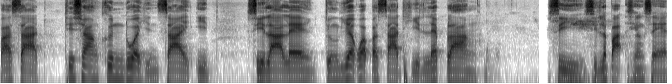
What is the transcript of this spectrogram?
ปราสาทที่สร้างขึ้นด้วยหินทรายอิฐศิลาแรงจึงเรียกว่าปราสาทหินและปราง 4. ศิลปะเชียงแสน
